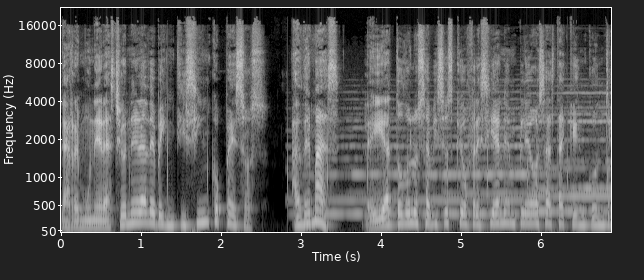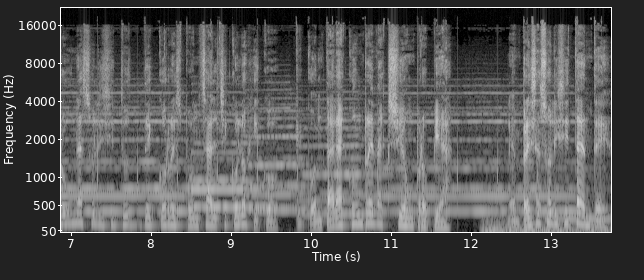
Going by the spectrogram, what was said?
la remuneración era de 25 pesos. Además, leía todos los avisos que ofrecían empleos hasta que encontró una solicitud de corresponsal psicológico que contara con redacción propia. La empresa solicitante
